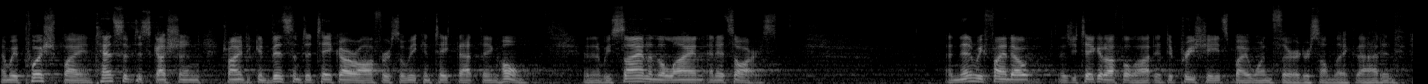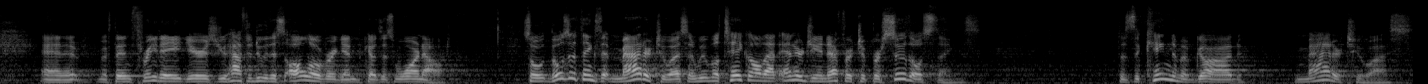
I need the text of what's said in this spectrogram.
and we push by intensive discussion, trying to convince them to take our offer so we can take that thing home. And then we sign on the line, and it's ours. And then we find out, as you take it off the lot, it depreciates by one third or something like that. And, and it, within three to eight years, you have to do this all over again because it's worn out. So, those are things that matter to us, and we will take all that energy and effort to pursue those things. Does the kingdom of God matter to us?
